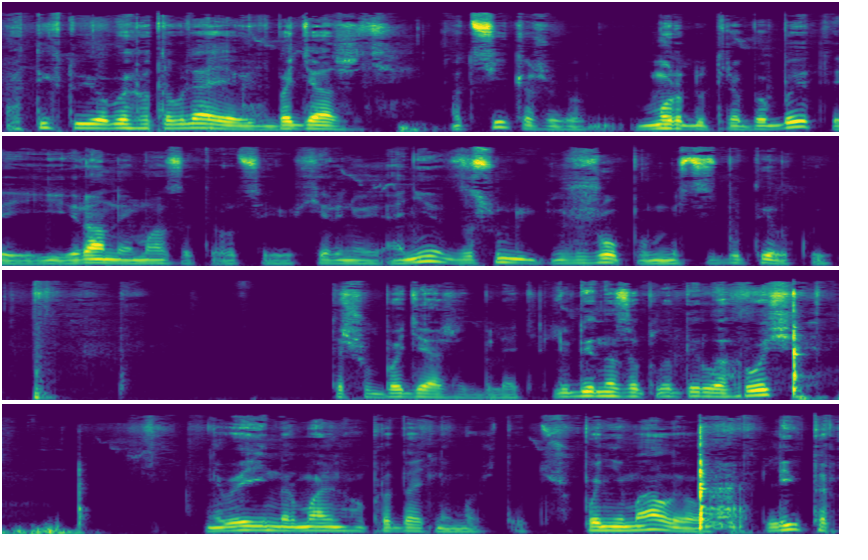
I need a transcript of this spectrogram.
А тих, хто його виготовляє, бадяжить. От ці, кажу, морду треба бити і рани мазати оцією херньою. А ні, засунуть в жопу вместе з бутилкою. Те, що бадяжить, блядь. Людина заплатила гроші, і ви їй нормального продати не можете. От, щоб понімали, от, літр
